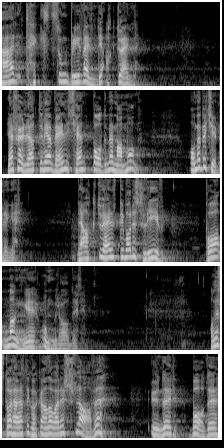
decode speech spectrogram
er tekst som blir veldig aktuell. Jeg føler at vi er vel kjent både med mammon og med bekymringer. Det er aktuelt i vårt liv på mange områder. Og Det står her at det går ikke an å være slave under både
